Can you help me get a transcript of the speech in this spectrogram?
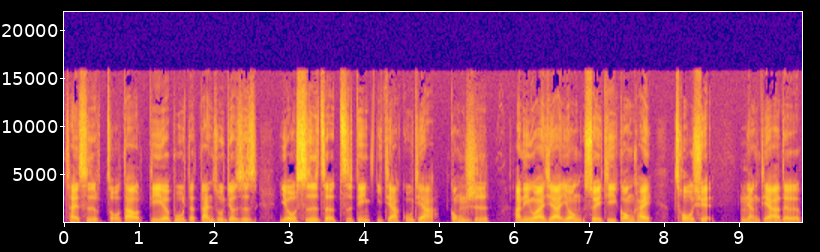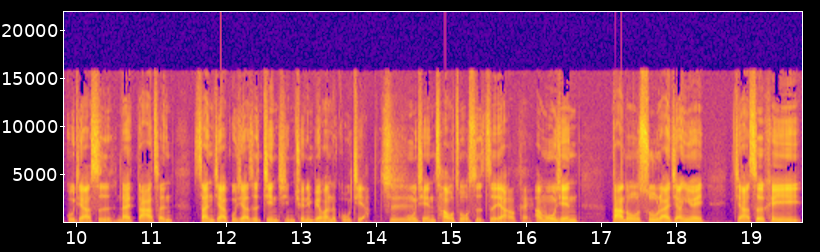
才是走到第二步的弹数，就是由实施者指定一家估价公司、啊，另外一家用随机公开抽选嗯两家的估价师来达成三家估价师进行权利变换的估价。是目前操作是这样 OK 啊，目前大多数来讲，因为假设可以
